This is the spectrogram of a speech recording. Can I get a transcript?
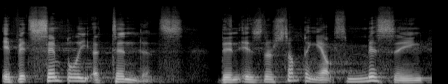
if it's simply attendance, then is there something else missing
